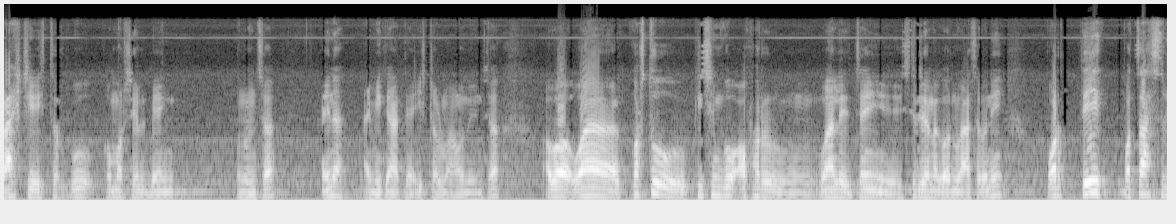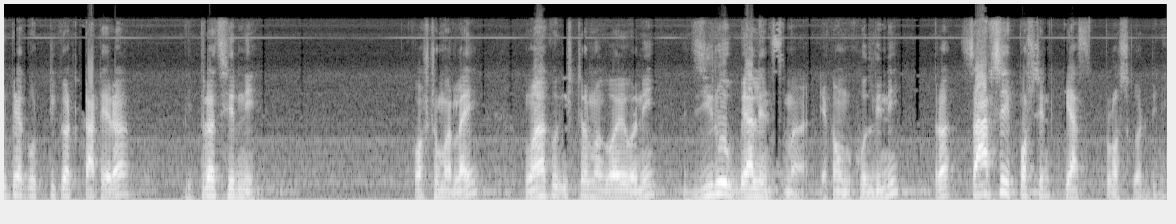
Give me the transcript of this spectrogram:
राष्ट्रिय स्तरको कमर्सियल ब्याङ्क हुनुहुन्छ। होइन? हामी कहाँ त्यहाँ स्टलमा आउनुहुन्छ। अब उहाँ कस्तो किसिमको अफर उहाँले चाहिँ सिर्जना गर्नुभएको छ भने प्रत्येक पचास रुपियाँको टिकट काटेर भित्र छिर्ने कस्टमरलाई उहाँको स्टलमा गयो भने जिरो ब्यालेन्समा एकाउन्ट खोलिदिने र चार सय पर्सेन्ट क्यास प्लस गरिदिने।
